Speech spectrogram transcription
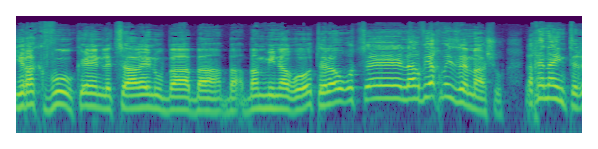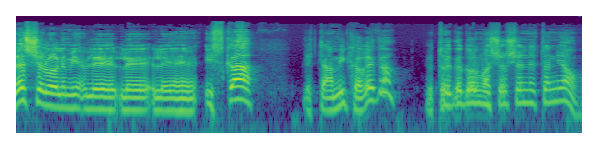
יירקבו, כן, לצערנו, ב- ב- ב- במנהרות, אלא הוא רוצה להרוויח מזה משהו. לכן האינטרס שלו לעסקה, לטעמי כרגע, יותר גדול מאשר של נתניהו,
